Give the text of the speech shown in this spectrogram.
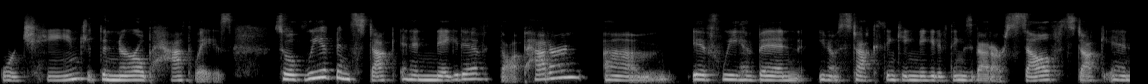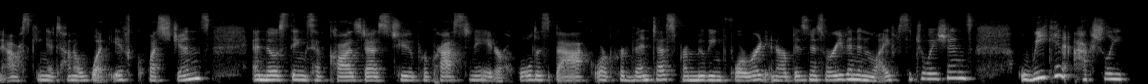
or change the neural pathways. So if we have been stuck in a negative thought pattern, um, if we have been, you know, stuck thinking negative things about ourselves, stuck in asking a ton of what if questions, and those things have caused us to procrastinate or hold us back or prevent us from moving forward in our business or even in life situations, we can actually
